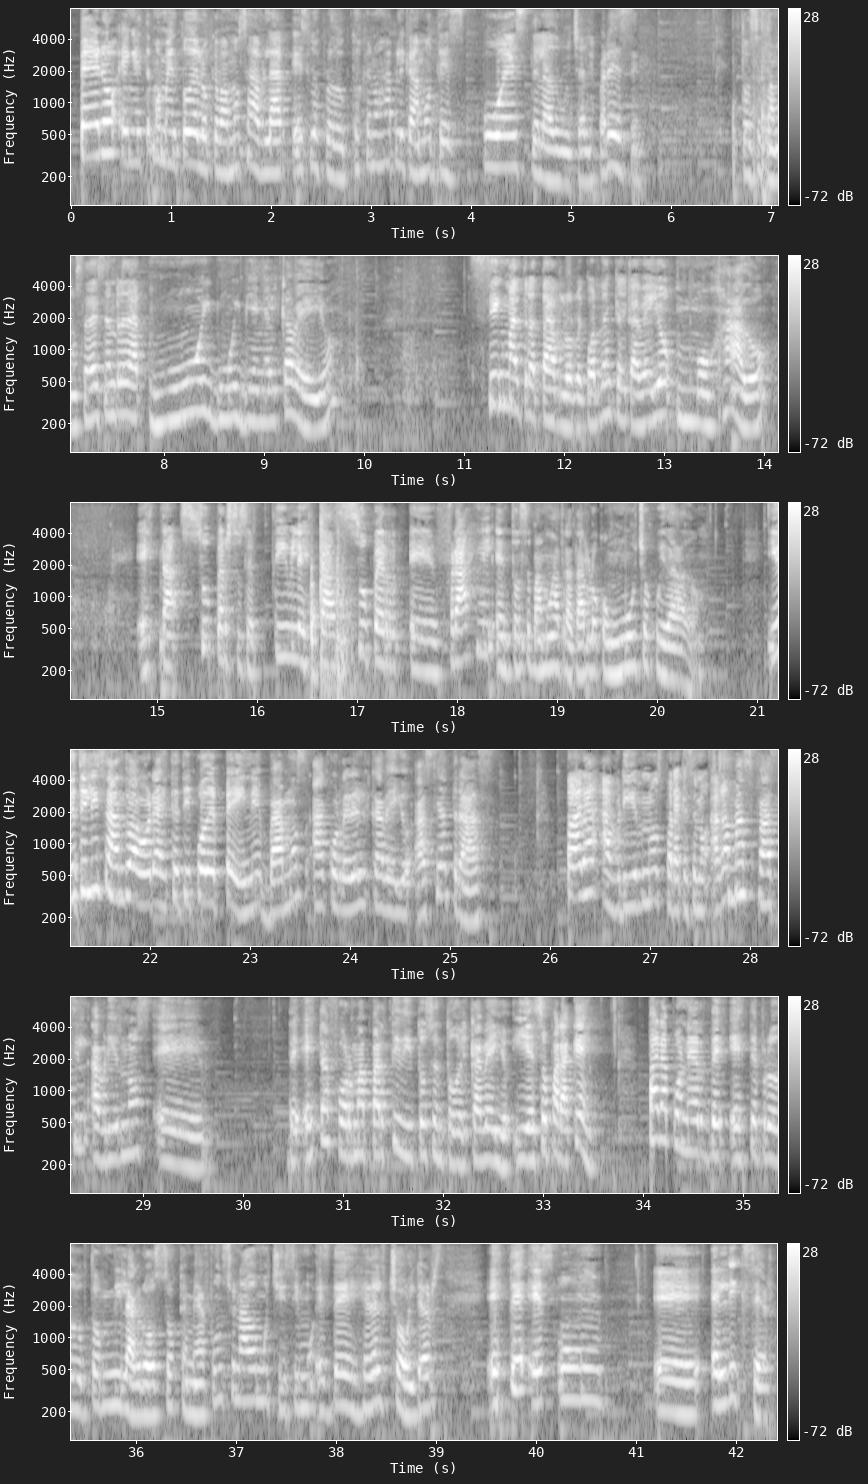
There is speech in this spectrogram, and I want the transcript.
Pero en este momento de lo que vamos a hablar es los productos que nos aplicamos después de la ducha, ¿les parece? Entonces vamos a desenredar muy muy bien el cabello sin maltratarlo. Recuerden que el cabello mojado está súper susceptible, está súper eh, frágil, entonces vamos a tratarlo con mucho cuidado. Y utilizando ahora este tipo de peine, vamos a correr el cabello hacia atrás para abrirnos, para que se nos haga más fácil abrirnos eh, de esta forma partiditos en todo el cabello. ¿Y eso para qué? Para poner de este producto milagroso que me ha funcionado muchísimo, es de Head Shoulders. Este es un eh, elixir.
